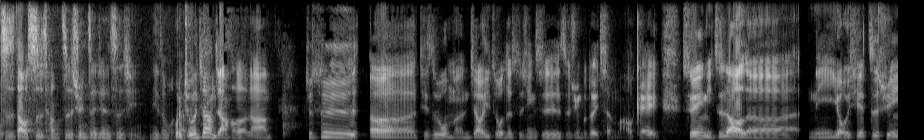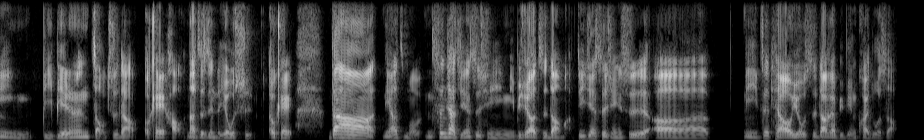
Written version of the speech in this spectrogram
知道市场资讯这件事情，你怎么看？我觉得这样讲好了啦，就是呃，其实我们交易做的事情是资讯不对称嘛，OK？所以你知道了，你有一些资讯比别人早知道，OK？好，那这是你的优势，OK？那你要怎么？剩下几件事情你必须要知道嘛。第一件事情是呃，你这条优势大概比别人快多少？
